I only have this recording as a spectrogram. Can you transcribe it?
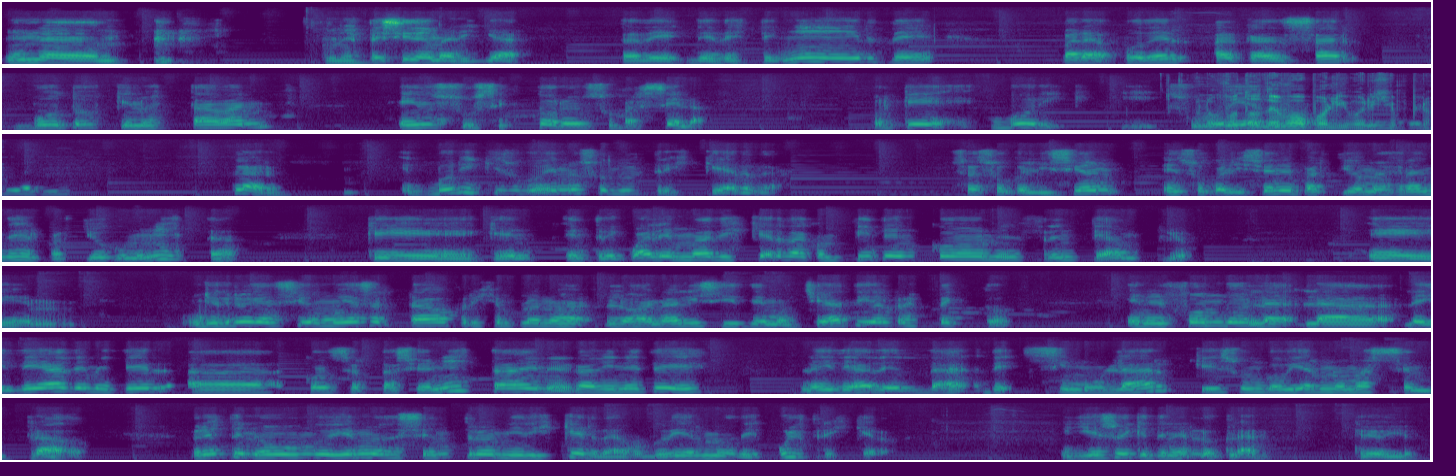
una, una especie de amarillar, de, de desteñir, de para poder alcanzar votos que no estaban en su sector o en su parcela. Porque Boric y su Los votos de Bópoli, por ejemplo. claro, Boric y su gobierno son de ultraizquierda. O sea, su coalición, en su coalición el partido más grande es el Partido Comunista, que, entre cuales más de izquierda compiten con el Frente Amplio. Eh, yo creo que han sido muy acertados, por ejemplo, los, los análisis de Mochetti al respecto, en el fondo la, la, la, idea de meter a concertacionistas en el gabinete es la idea de, de simular que es un gobierno más centrado. Pero este no es un gobierno de centro ni de izquierda, es un gobierno de ultra izquierda. Y eso hay que tenerlo claro, creo yo.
